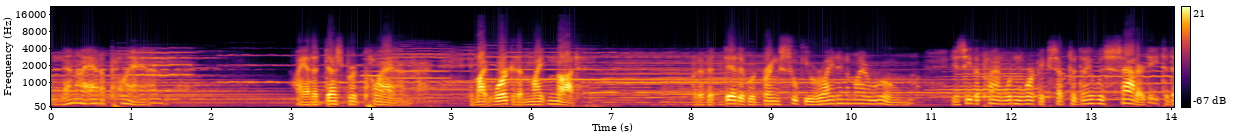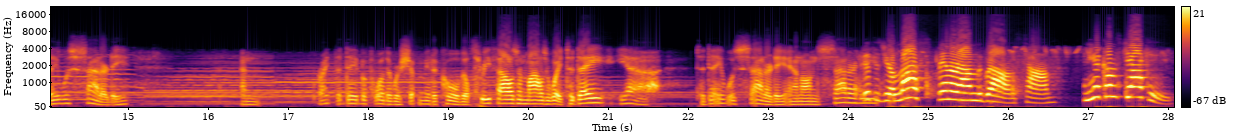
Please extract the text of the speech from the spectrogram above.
And then I had a plan. I had a desperate plan. It might work and it might not. But if it did, it would bring Suki right into my room. You see, the plan wouldn't work except today was Saturday. Today was Saturday. And right the day before they were shipping me to Colville, 3,000 miles away. Today, yeah, today was Saturday. And on Saturday. This is your last spin around the grounds, Tom. And here comes Jackie.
